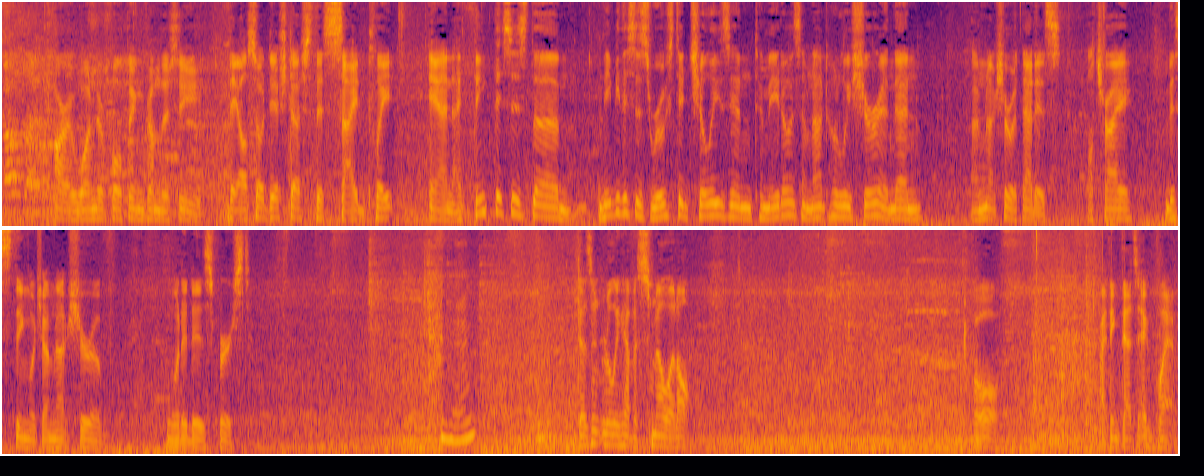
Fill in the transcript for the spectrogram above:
are a wonderful thing from the sea. They also dished us this side plate, and I think this is the, maybe this is roasted chilies and tomatoes, I'm not totally sure, and then I'm not sure what that is. I'll try this thing, which I'm not sure of what it is 1st mm-hmm. Doesn't really have a smell at all. Oh, I think that's eggplant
